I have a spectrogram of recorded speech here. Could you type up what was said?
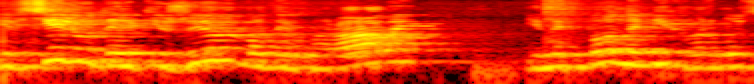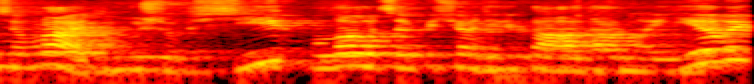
І всі люди, які жили, вони вмирали, і ніхто не міг вернутися в рай, тому що всіх була оця печать гріха Адама і Єви.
